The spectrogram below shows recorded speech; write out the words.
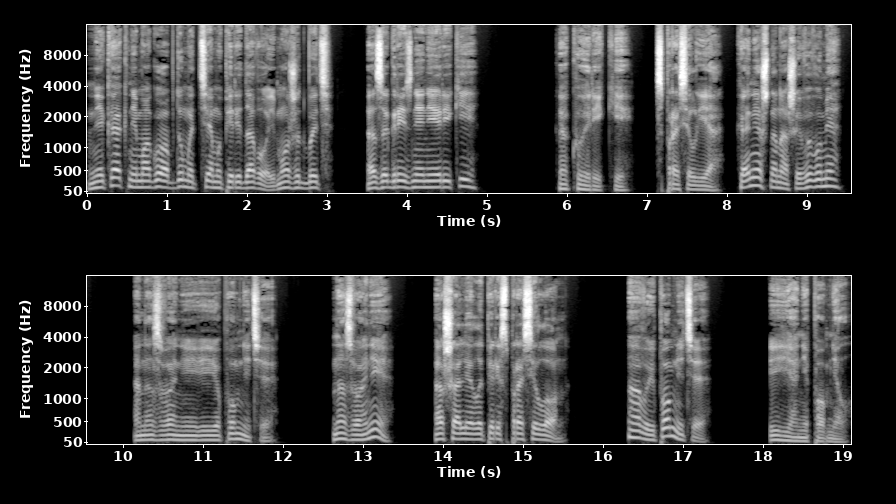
Никак не могу обдумать тему передовой. Может быть, о загрязнении реки?» «Какой реки?» — спросил я. «Конечно, нашей. Вы в уме?» «А название ее помните?» «Название?» — ошалело переспросил он. «А вы помните?» И я не помнил.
